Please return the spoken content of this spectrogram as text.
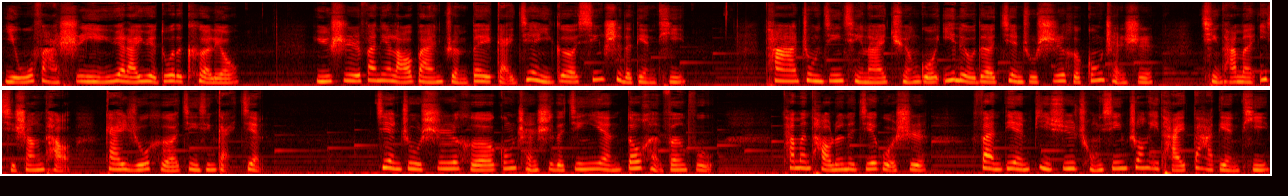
已无法适应越来越多的客流，于是饭店老板准备改建一个新式的电梯。他重金请来全国一流的建筑师和工程师，请他们一起商讨该如何进行改建。建筑师和工程师的经验都很丰富，他们讨论的结果是，饭店必须重新装一台大电梯。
